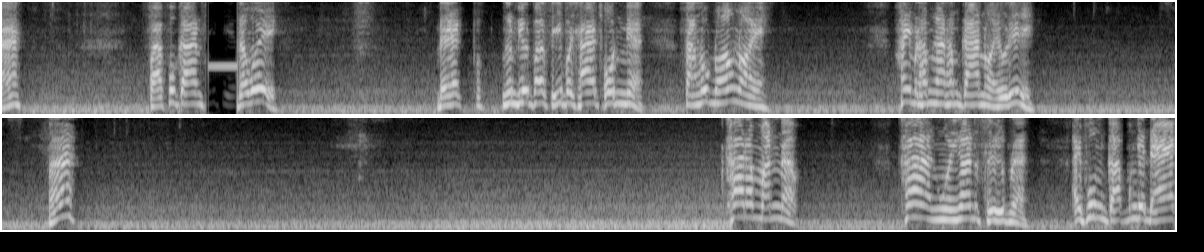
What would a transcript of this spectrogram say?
นะ ฝากผู้การนะเว้ย แดกเงินเดือนภาษีประชาชนเนี่ย สั่งลูกน้องหน่อย ให้มาทำงานทำการหน่อยดูดิฮะค่าน้ำมันน่ะ ค่าหน่วยงานสืบน่ะ ไอ้พุ่มกลับมึงจะแดก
